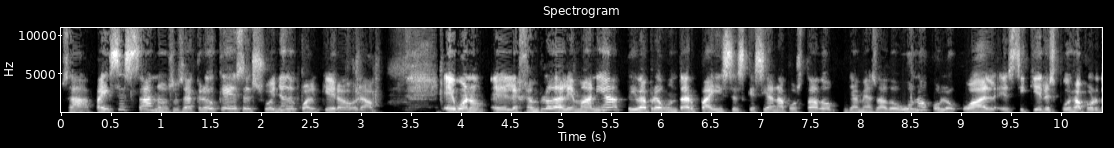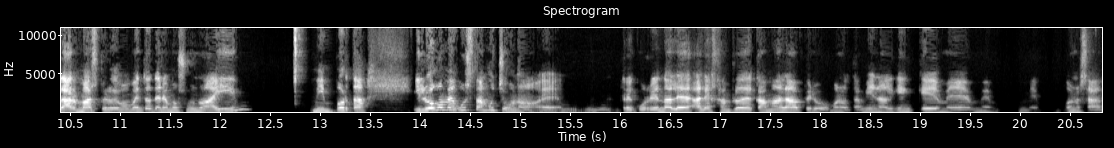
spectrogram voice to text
O sea, países sanos, o sea, creo que es el sueño de cualquiera ahora. Eh, bueno, el ejemplo de Alemania, te iba a preguntar países que se han apostado, ya me has dado uno, con lo cual, eh, si quieres, puedes aportar más, pero de momento tenemos uno ahí, me importa. Y luego me gusta mucho, bueno, eh, recurriendo al, al, ejemplo de Kamala, pero bueno, también alguien que me, bueno, o sea,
